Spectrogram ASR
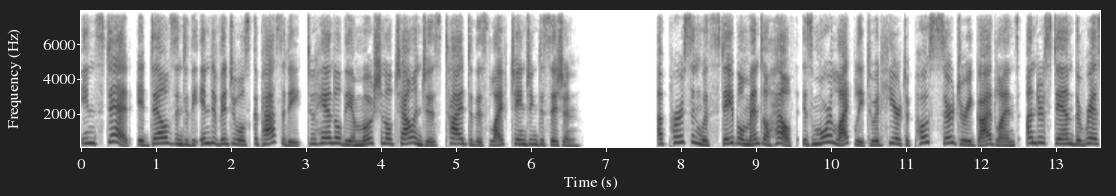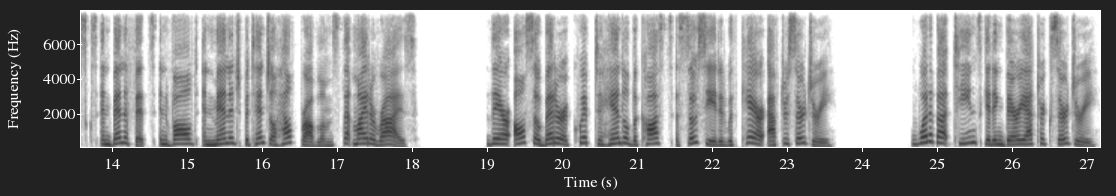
Instead, it delves into the individual's capacity to handle the emotional challenges tied to this life changing decision. A person with stable mental health is more likely to adhere to post surgery guidelines, understand the risks and benefits involved, and manage potential health problems that might arise. They are also better equipped to handle the costs associated with care after surgery. What about teens getting bariatric surgery?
